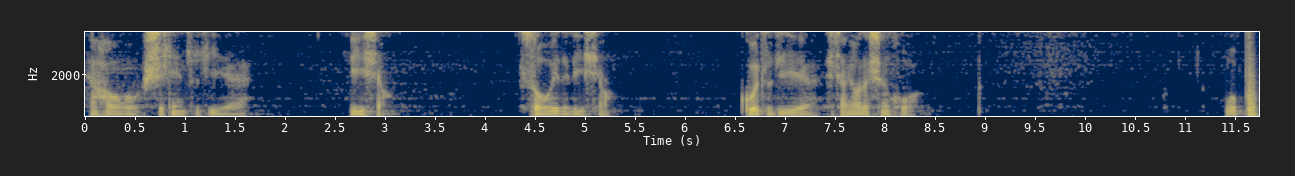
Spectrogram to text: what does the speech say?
然后实现自己理想。所谓的理想，过自己想要的生活。我不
